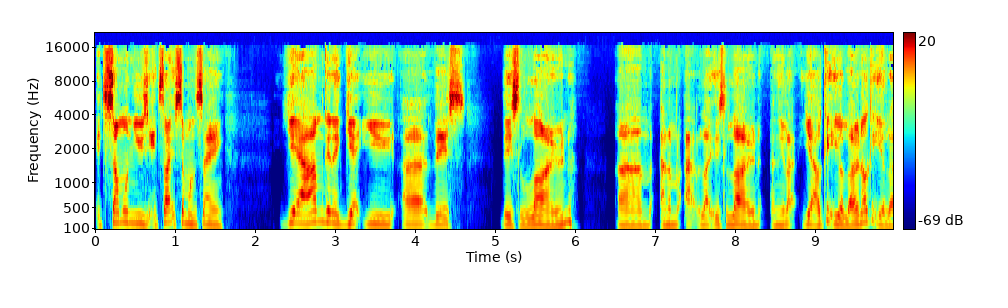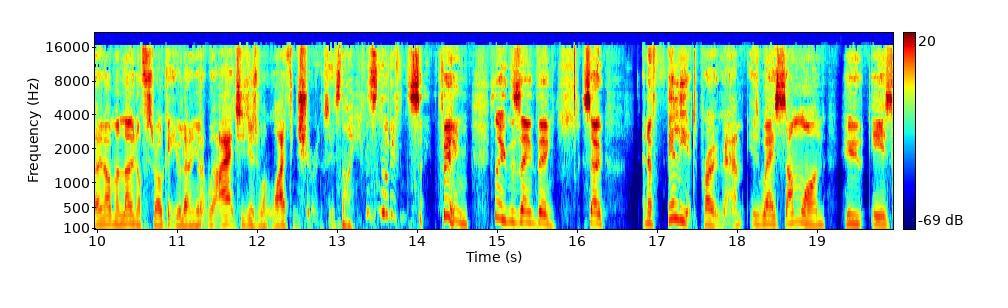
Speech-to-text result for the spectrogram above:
It's someone using. It's like someone saying, "Yeah, I'm going to get you uh, this this loan." Um, and I'm uh, like this loan, and you're like, yeah, I'll get you a loan. I'll get you a loan. I'm a loan officer. I'll get you a loan. You're like, well, I actually just want life insurance. It's not. It's not even the same thing. It's not even the same thing. So, an affiliate program is where someone who is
